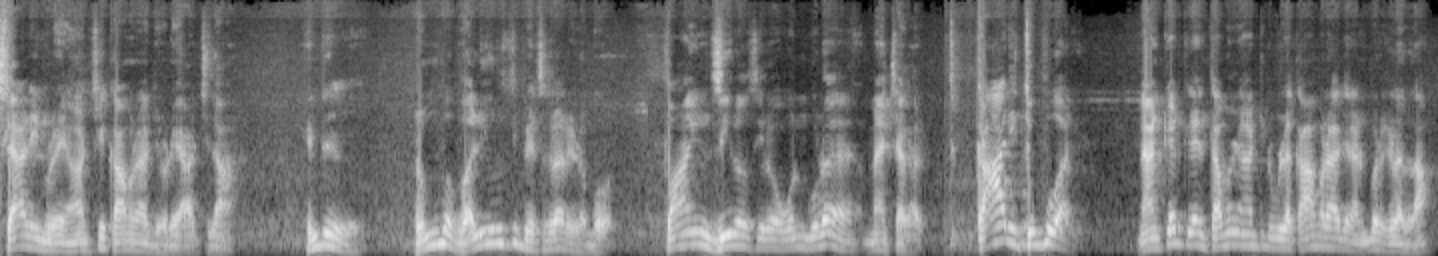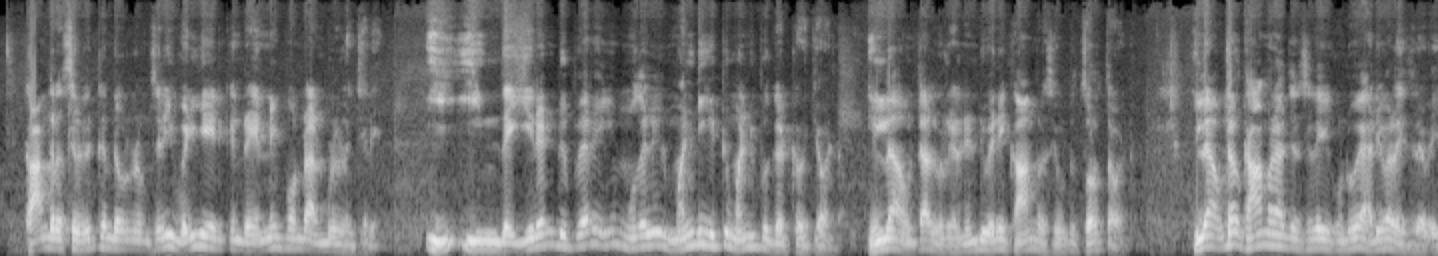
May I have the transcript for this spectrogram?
ஸ்டாலினுடைய ஆட்சி காமராஜருடைய ஆட்சி தான் என்று ரொம்ப வலியுறுத்தி பேசுகிறார் இடம்போர் பாயிண்ட் ஜீரோ ஜீரோ ஒன் கூட மேட்ச் ஆகாது. காரி துப்புவார்கள். நான் கேட்கிறேன் தமிழ்நாட்டில் உள்ள காமராஜர் அன்பர்களெல்லாம் காங்கிரஸில் இருக்கின்றவர்களும் சரி வெளியே இருக்கின்ற என்னை போன்ற அன்பர்களும் சரி இ- இந்த இரண்டு பேரையும் முதலில் மண்டியிட்டு மன்னிப்பு கேட்க வைக்க வேண்டும். இல்லாவிட்டால் இவர்கள் ரெண்டு பேரையும் காங்கிரஸை விட்டு துரத்த வேண்டும். இல்லாவிட்டால் காமராஜர் சிலையை கொண்டு போய் அறிவாலயத்தில் வை.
